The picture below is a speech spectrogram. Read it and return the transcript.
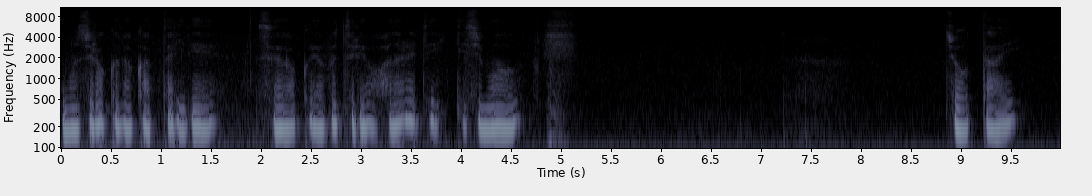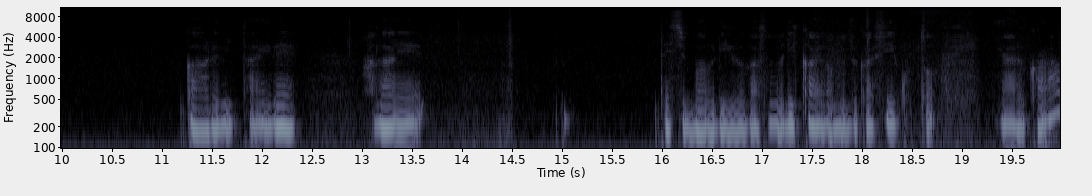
面白くなかったりで数学や物理を離れていってしまう状態。があるみたいで離れてしまう理由がその理解が難しいことにあるから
